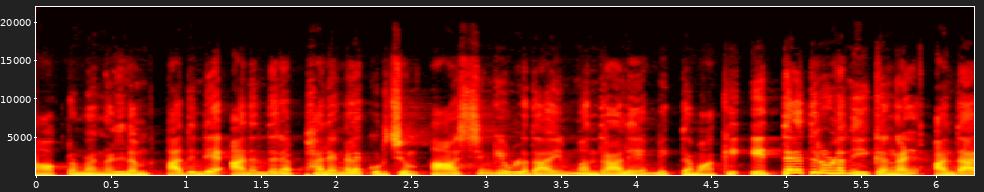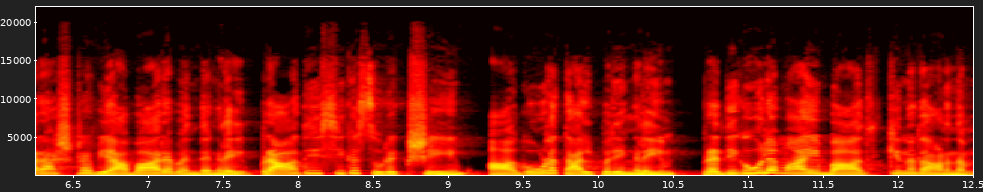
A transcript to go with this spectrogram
ആക്രമണങ്ങളിലും അതിന്റെ അനന്തര ഫലങ്ങളെക്കുറിച്ചും ആശങ്കയുള്ളതായും മന്ത്രാലയം വ്യക്തമാക്കി. ഇത്തരത്തിലുള്ള നീക്കങ്ങൾ അന്താരാഷ്ട്ര വ്യാപാര ബന്ധങ്ങളെ പ്രാദേശിക സുരക്ഷയെയും ആഗോള താൽപര്യങ്ങളെയും പ്രതികൂലമായി ബാധിക്കുന്നതാണെന്നും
